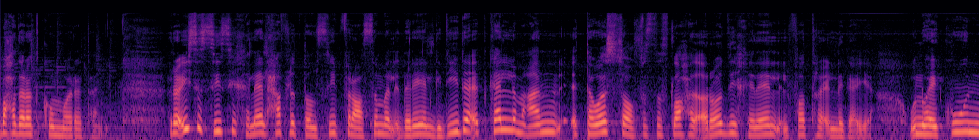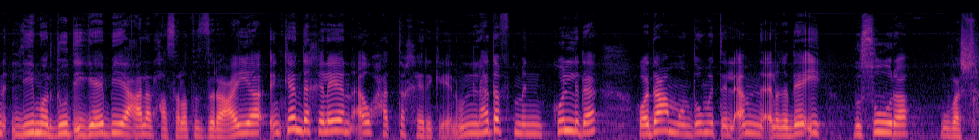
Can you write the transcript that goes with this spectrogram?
بحضراتكم مرة تانية. رئيس السيسي خلال حفل التنصيب في العاصمة الإدارية الجديدة اتكلم عن التوسع في استصلاح الأراضي خلال الفترة اللي جاية وأنه هيكون ليه مردود إيجابي على الحصلات الزراعية إن كان داخليا أو حتى خارجيا. وأن الهدف من كل ده هو دعم منظومة الأمن الغذائي بصورة مباشرة.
